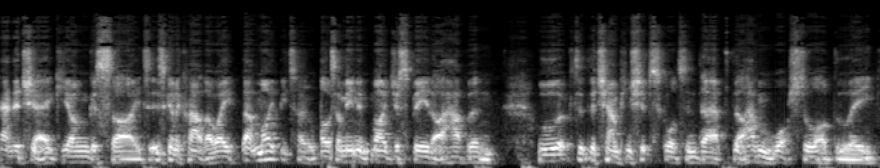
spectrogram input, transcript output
energetic younger sides, it's going to come out that way. That might be total. I mean, it might just be that I haven't looked at the championship squads in depth, that I haven't watched a lot of the league,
